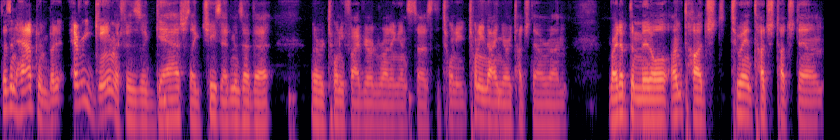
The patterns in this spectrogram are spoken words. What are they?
Doesn't happen. But every game, if it's a gash, like Chase Edmonds had that whatever 25 yard run against us, the 20 29 yard touchdown run, right up the middle, untouched, two hand touch touchdown,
